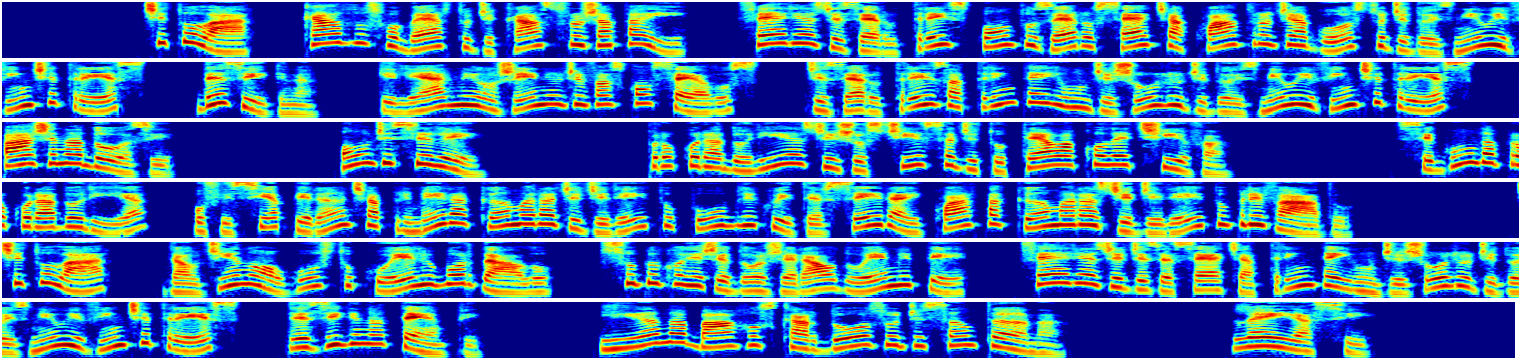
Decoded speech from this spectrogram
Titular: Carlos Roberto de Castro Jataí, Férias de 03.07 a 4 de agosto de 2023, designa Guilherme Eugênio de Vasconcelos, de 03 a 31 de julho de 2023, página 12. Onde se lê: Procuradorias de Justiça de Tutela Coletiva. Segunda Procuradoria, oficia perante a Primeira Câmara de Direito Público e Terceira e Quarta Câmaras de Direito Privado. Titular: Galdino Augusto Coelho Bordalo, Subcorregedor-Geral do MP, férias de 17 a 31 de julho de 2023, designa Temp. Liana Barros Cardoso de Santana. Leia-se.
